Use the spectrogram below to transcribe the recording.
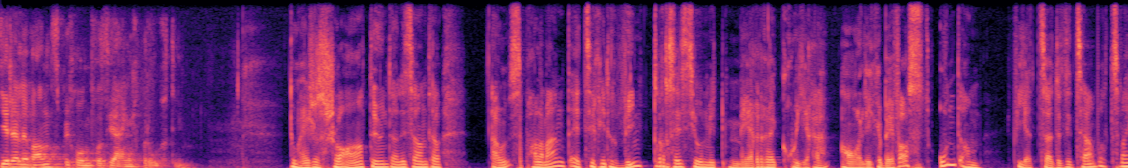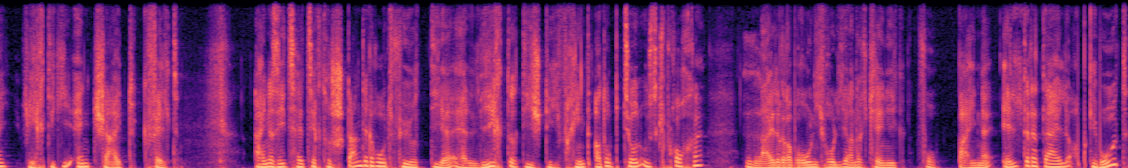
die Relevanz bekommt, die sie eigentlich braucht. Du hast es schon angetönt, Alessandra. Auch das Parlament hat sich in der Wintersession mit mehreren queeren Anliegen befasst und am 14. Dezember zwei wichtige Entscheidungen gefällt. Einerseits hat sich der Ständerat für die erleichterte Stiefkindadoption ausgesprochen, leider aber ohne volle Anerkennung von beiden Elternteilen abgebot,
